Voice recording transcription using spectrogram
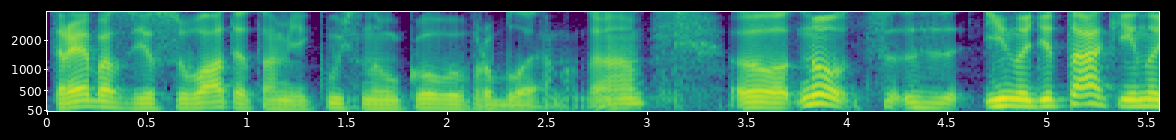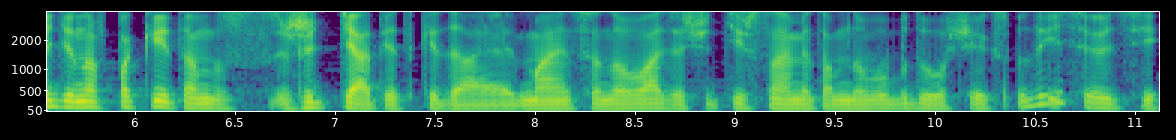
треба з'ясувати там якусь наукову проблему. Да? Ну, іноді так, іноді навпаки, там життя підкидає. Мається на увазі, що ті ж самі там новобудовчі експедиції. Ці.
